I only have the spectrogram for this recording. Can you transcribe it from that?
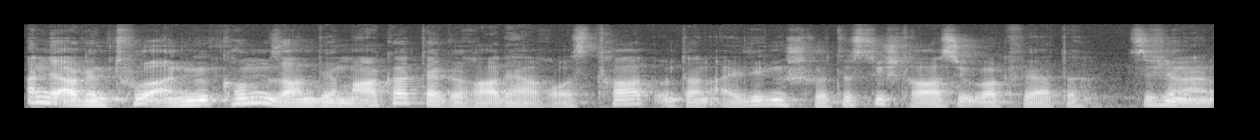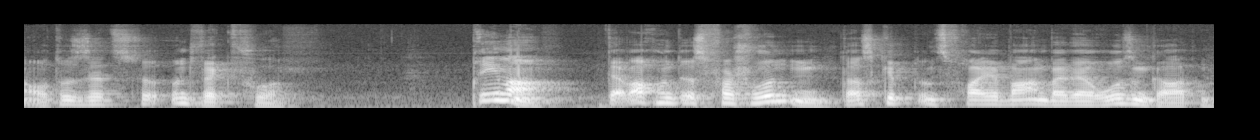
An der Agentur angekommen, sahen wir Markert, der gerade heraustrat und dann eiligen Schrittes die Straße überquerte, sich in ein Auto setzte und wegfuhr. Prima, der Wachhund ist verschwunden. Das gibt uns freie Bahn bei der Rosengarten.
